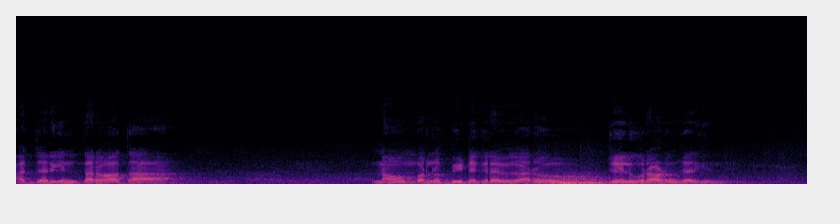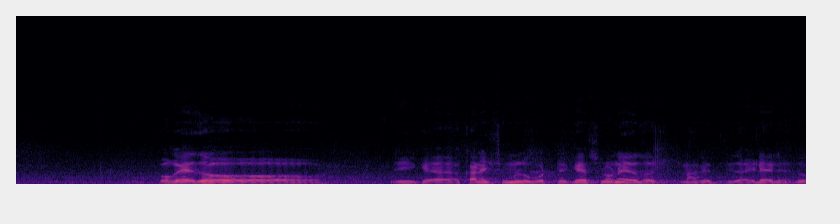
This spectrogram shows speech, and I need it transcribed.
అది జరిగిన తర్వాత నవంబర్లో బీటెక్ రవి గారు జైలుకు రావడం జరిగింది. ఒక ఏదో ఈ కానిస్టేబుల్ కొట్టిన కేసులోనే ఏదో నాకు ఇది ఐడియా లేదు.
